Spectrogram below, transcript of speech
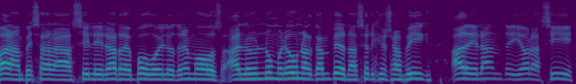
van a empezar a acelerar de poco. Ahí lo tenemos al número uno, al campeón, a Sergio Jafik, adelante. Y ahora sí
